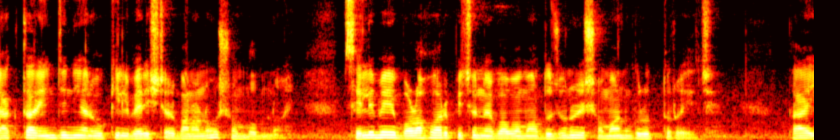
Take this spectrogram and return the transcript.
ডাক্তার, ইঞ্জিনিয়ার, উকিল, ব্যারিস্টার বানানো সম্ভব নয়। ছেলে মেয়ে বড় হওয়ার পিছনে বাবা মা দুজনের সমান গুরুত্ব রয়েছে। তাই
